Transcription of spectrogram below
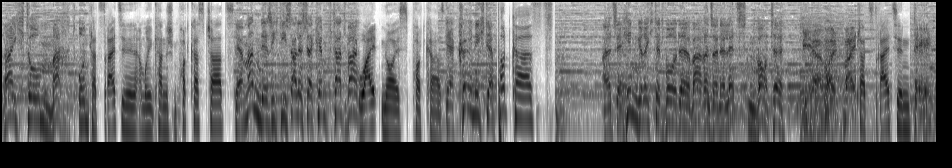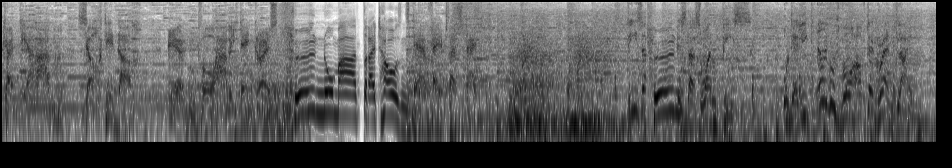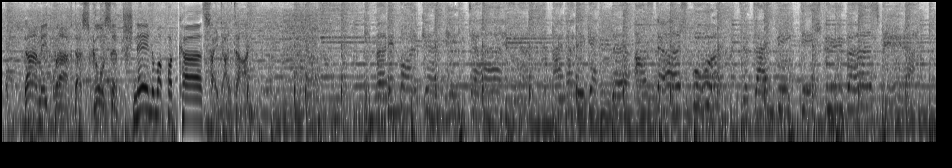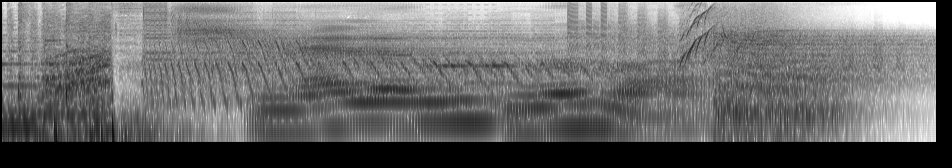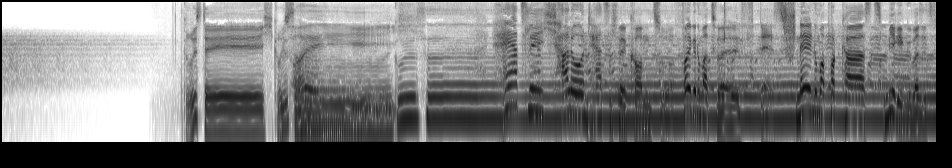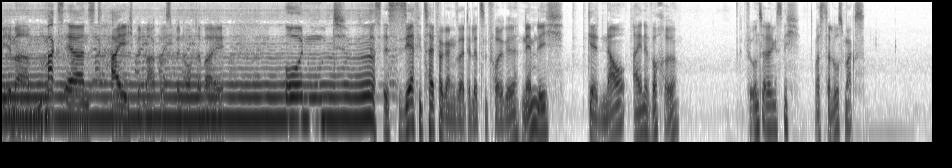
Reichtum, Macht und Platz 13 in den amerikanischen Podcast-Charts. der Mann, der sich dies alles erkämpft hat, war White Noise Podcast. der König der Pod. Podcasts. Als er hingerichtet wurde, waren seine letzten Worte: Ihr wollt meinen, Platz 13 den könnt ihr haben. Sucht ihn doch. Irgendwo habe ich den größten Füllnummer 3000. der Welt versteckt. Dieser Föhn. ist das One Piece. Und er liegt irgendwo auf der Grand Line. Damit brach das große Schnellnummer Podcast. Zeitalter an. Immer den Wolken hinterher, einer Legende auf der Spur, führt dein Weg dich übers Grüß dich. Grüß euch. Grüße. Herzlich, hallo und herzlich willkommen zur Folge Nummer 12 des Schnellnummer Podcasts. Mir gegenüber sitzt wie immer Max Ernst. Hi, ich bin Markus, bin auch dabei. Und es ist sehr viel Zeit vergangen seit der letzten Folge, nämlich genau eine Woche. Für uns allerdings nicht. Was ist da los, Max?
